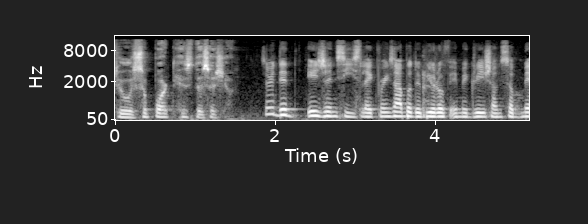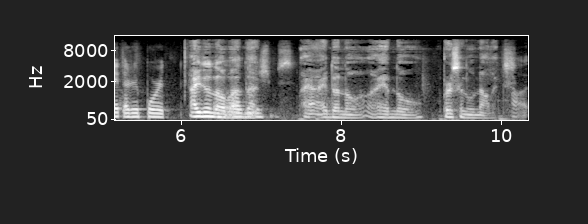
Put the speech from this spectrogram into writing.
to support his decision. Sir, did agencies, like for example, the Bureau of Immigration, submit a report I don't know on about that. issues? I, I don't know. I have no personal knowledge. Uh,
